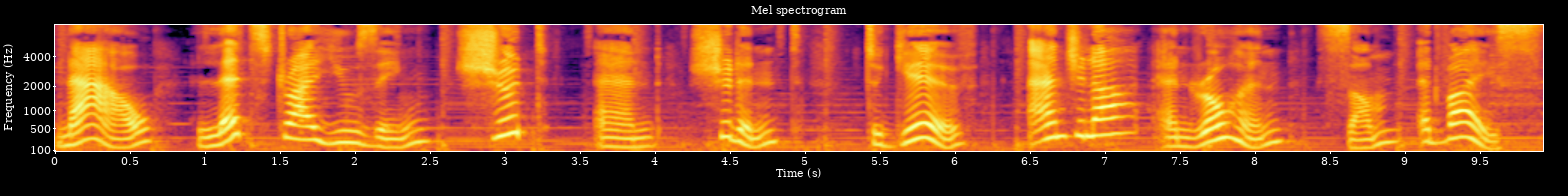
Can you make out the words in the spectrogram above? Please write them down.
now let's try using should and shouldn't to give Angela and Rohan some advice.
